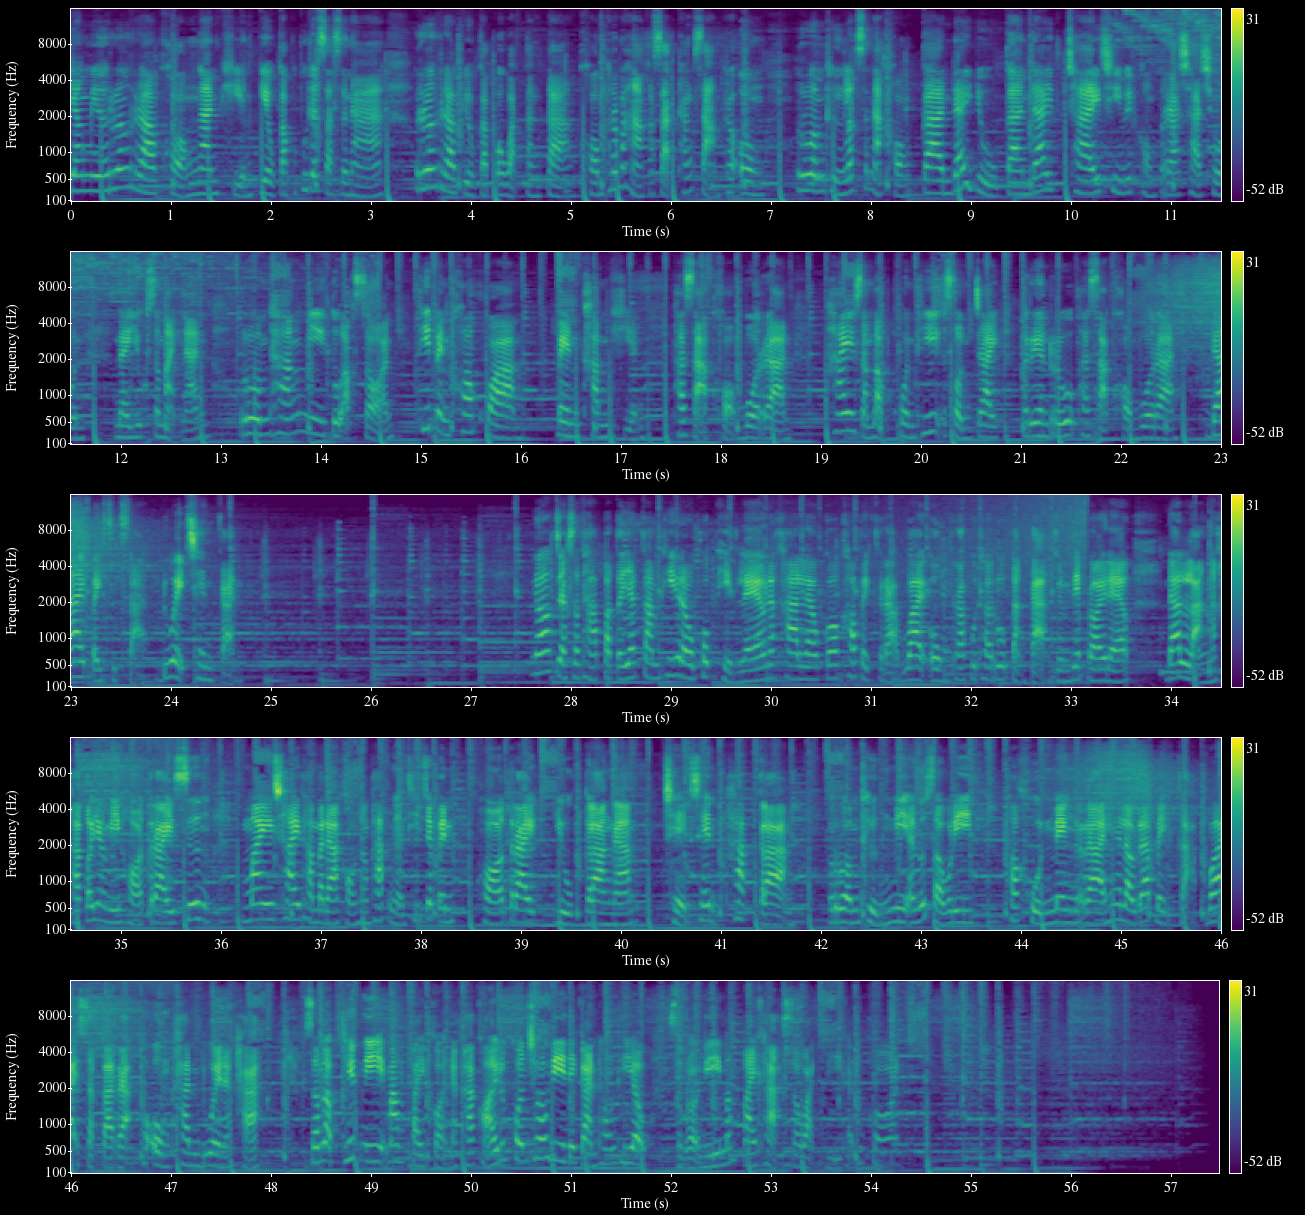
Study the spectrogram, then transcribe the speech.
ยังมีเรื่องราวของงานเขียนเกี่ยวกับพระพุทธศาสนา เรื่องราวเกี่ยวกับประวัติต่างๆ ของพระมหากษัตริย์ทั้ง 3 พระองค์ รวมถึงลักษณะของการได้อยู่การได้ใช้ชีวิตของประชาชนในยุคสมัยนั้น รวมทั้งมีตัวอักษรที่เป็นข้อความเป็นคำเขียนภาษาขอมโบราณ ให้สำหรับคนที่สนใจเรียนรู้ภาษาขอมโบราณได้ไปศึกษาด้วยเช่นกัน นอกจากสถาปัตยกรรมที่เราพบเห็นแล้วนะคะ แล้วก็เข้าไปกราบไหว้องค์พระพุทธรูปต่างๆ จนเรียบร้อยแล้ว ด้านหลังนะคะ ก็ยังมีหอไตรซึ่งไม่ใช่ธรรมดาของทางภาคเหนือที่จะเป็นหอไตรอยู่กลางน้ำเฉกเช่น ภาคกลาง รวมถึงมีอนุสาวรีย์พระขุนเมงรายให้เราได้ไปกราบไหว้สักการะพระองค์ท่านด้วยนะคะสำหรับคลิปนี้มั่มไปก่อนนะคะ ขอให้ทุกคนโชคดีในการท่องเที่ยวสำหรับนนี้มั่มไปค่ะ สวัสดีค่ะทุกคน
